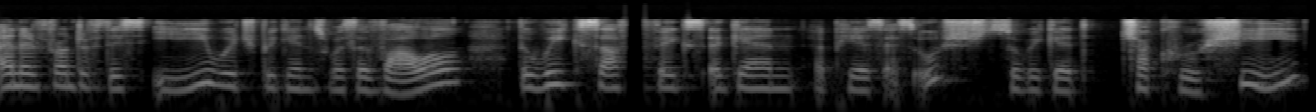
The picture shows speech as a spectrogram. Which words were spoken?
And in front of this e, which begins with a vowel, the weak suffix again appears as ush, so we get chakrushi.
